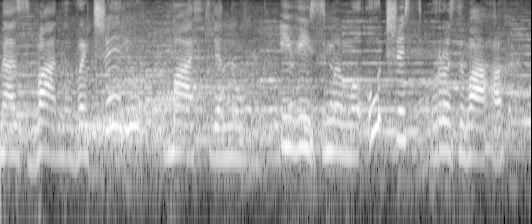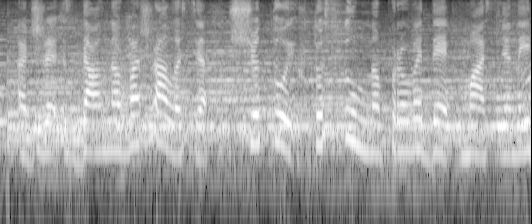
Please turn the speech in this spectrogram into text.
на звану вечерю масляну і візьмемо участь в розвагах. Адже здавна вважалося, що той, хто сумно проведе масляний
